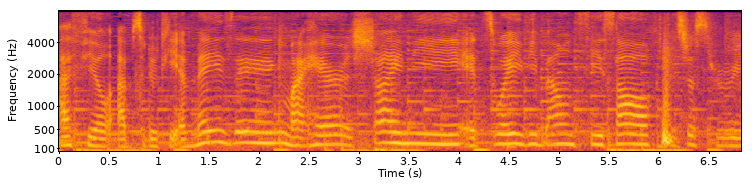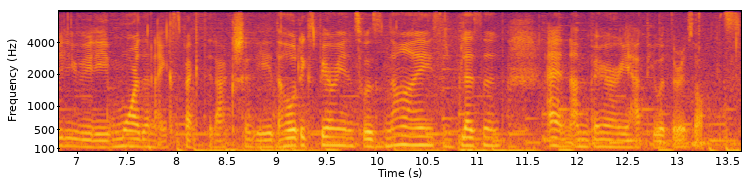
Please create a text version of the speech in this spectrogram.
I feel absolutely amazing. My hair is shiny, it's wavy, bouncy, soft. It's just really, really more than I expected actually. The whole experience was nice and pleasant and I'm very happy with the results.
